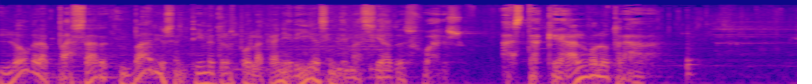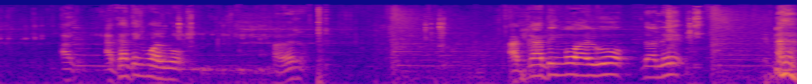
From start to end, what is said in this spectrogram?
Logra pasar varios centímetros por la cañería sin demasiado esfuerzo, hasta que algo lo traba. A- acá tengo algo. A ver. Acá tengo algo. Dale.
